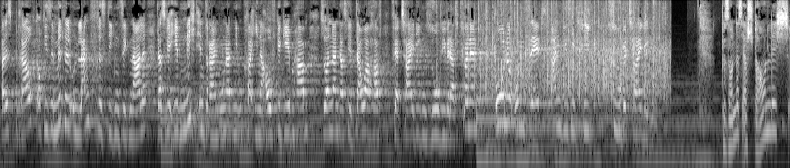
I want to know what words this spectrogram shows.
Weil es braucht auch diese mittel- und langfristigen Signale, dass wir eben nicht in drei Monaten die Ukraine aufgegeben haben, sondern dass wir dauerhaft verteidigen, so wie wir das können, ohne uns selbst an diesem Krieg zu beteiligen. Besonders erstaunlich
